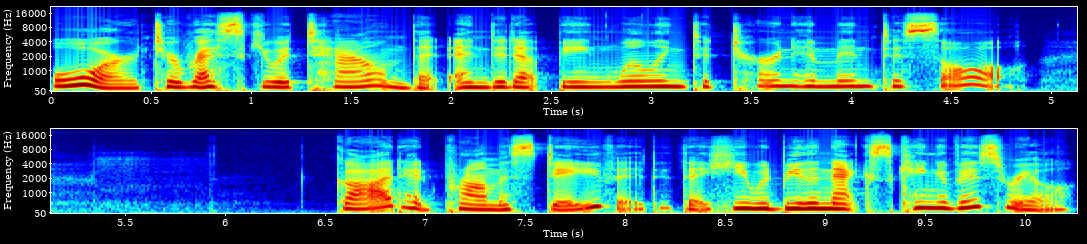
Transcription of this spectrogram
or to rescue a town that ended up being willing to turn him into Saul. God had promised David that he would be the next king of Israel,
